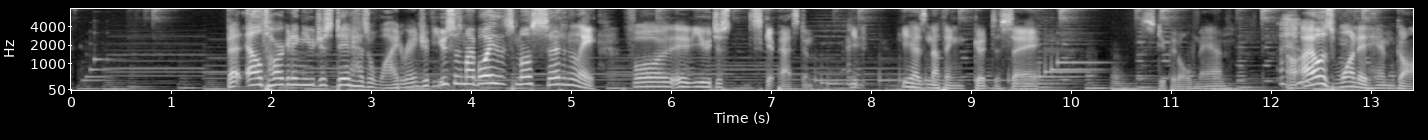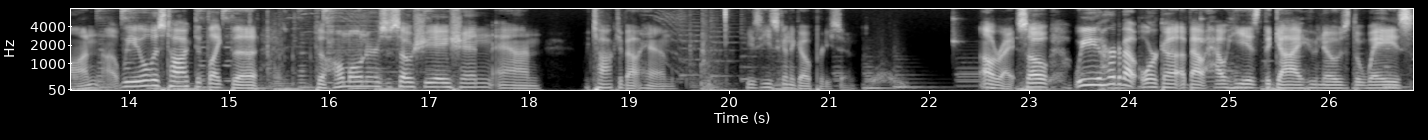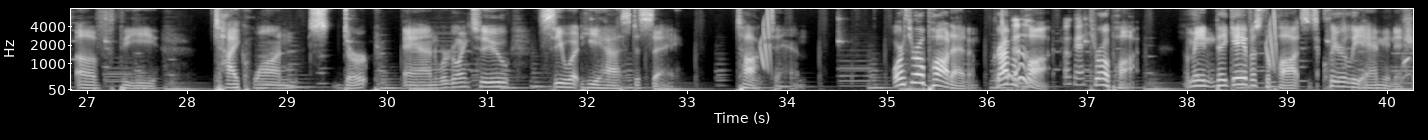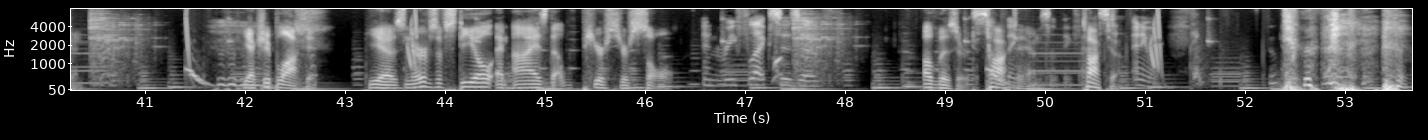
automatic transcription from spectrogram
That L targeting you just did has a wide range of uses, my boy. That's most certainly. For uh, you just skip past him. He, he has nothing good to say. Stupid old man. Uh, I always wanted him gone. Uh, we always talked at like the the homeowners association, and we talked about him. He's he's gonna go pretty soon. All right, so we heard about Orca about how he is the guy who knows the ways of the Taekwon derp, and we're going to see what he has to say. Talk to him, or throw a pot at him. Grab a Ooh, pot. okay. Throw a pot. I mean, they gave us the pots. It's clearly ammunition. He actually blocked it. He has nerves of steel and eyes that will pierce your soul. and reflexes of A lizard. Talk to him. Talk to him. Anyway, you,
